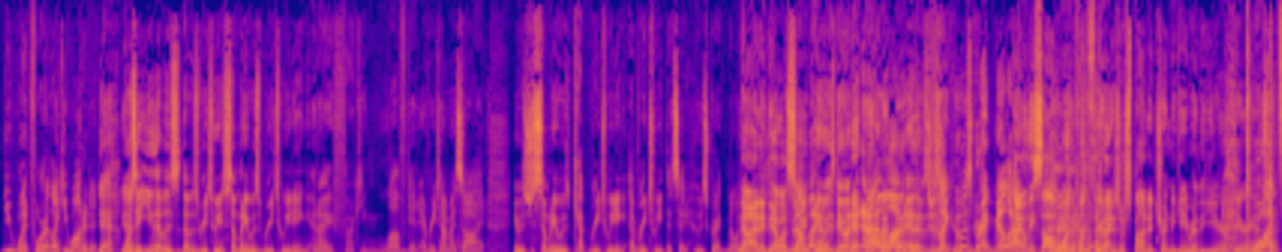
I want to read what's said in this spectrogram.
you went for it like you wanted it. Yeah, yeah. Was it you that was that was retweeting? Somebody was retweeting, and I fucking loved it every time I saw it. It was just somebody was kept retweeting every tweet that said, "Who's Greg Miller?" no, I didn't. Do that wasn't me. Somebody was doing it, and I loved it. It was just like, "Who's Greg Miller?" I only saw one come through, and I just responded, "Trending gamer of the year." Period. What's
